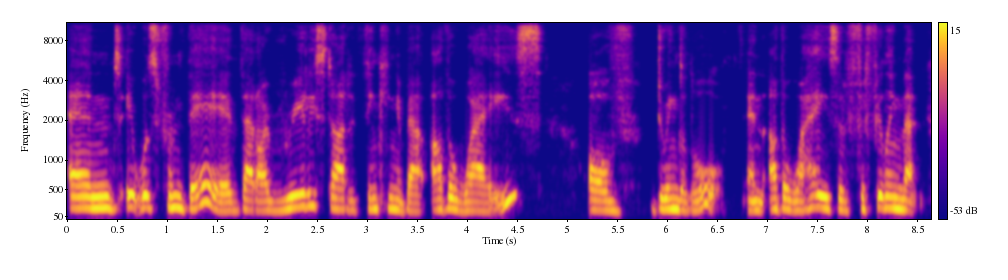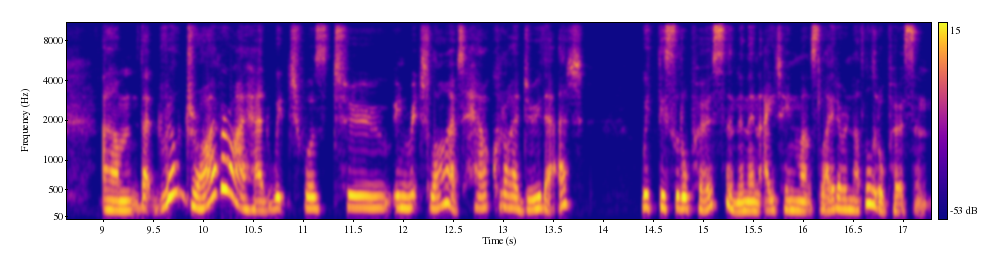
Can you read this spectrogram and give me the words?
And it was from there that I really started thinking about other ways of doing the law and other ways of fulfilling that um, that real driver I had, which was to enrich lives. How could I do that with this little person? And then 18 months later, another little person.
